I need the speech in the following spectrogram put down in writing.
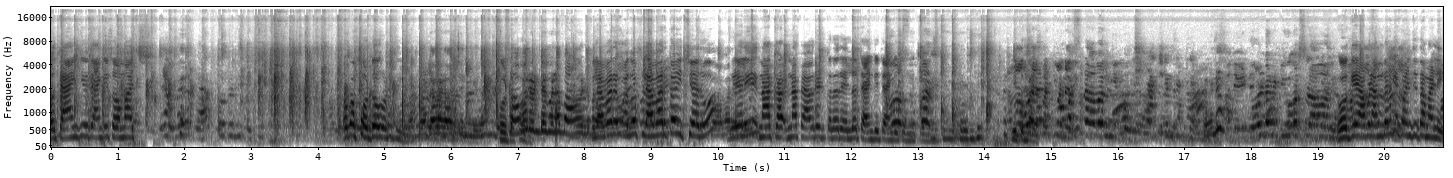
Wow thank you thank you so much ఒక ఫోటో ఫోటో ఫ్లవర్ ఒక ఫ్లవర్తో ఇచ్చారు. రియలీ నా నా favourite colour yellow thank you thank you so much okay అప్పుడు అందరికి పంచుతా మళ్ళీ.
